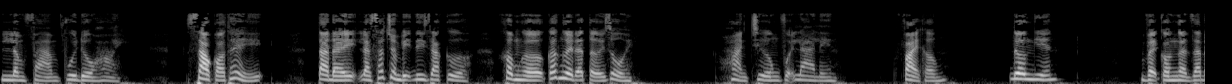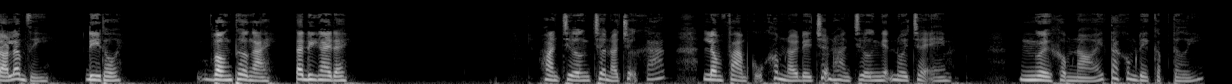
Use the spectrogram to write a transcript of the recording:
Lâm Phàm vui đùa hỏi. Sao có thể? Ta đây là sắp chuẩn bị đi ra cửa. Không ngờ các người đã tới rồi. Hoàng Trường vội la lên. Phải không? Đương nhiên. Vậy còn ngẩn ra đó làm gì? Đi thôi. Vâng thưa ngài, ta đi ngay đây. Hoàn Trường chưa nói chuyện khác, Lâm Phạm cũng không nói đến chuyện Hoàn Trường nhận nuôi trẻ em. Người không nói, ta không đề cập tới.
